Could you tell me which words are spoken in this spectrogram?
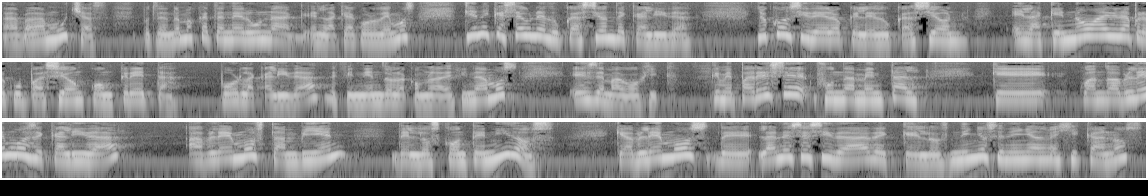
habrá muchas, pues tendremos que tener una en la que acordemos, tiene que ser una educación de calidad. Yo considero que la educación en la que no hay una preocupación concreta por la calidad, definiéndola como la definamos, es demagógica. Que me parece fundamental que cuando hablemos de calidad, hablemos también de los contenidos, que hablemos de la necesidad de que los niños y niñas mexicanos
